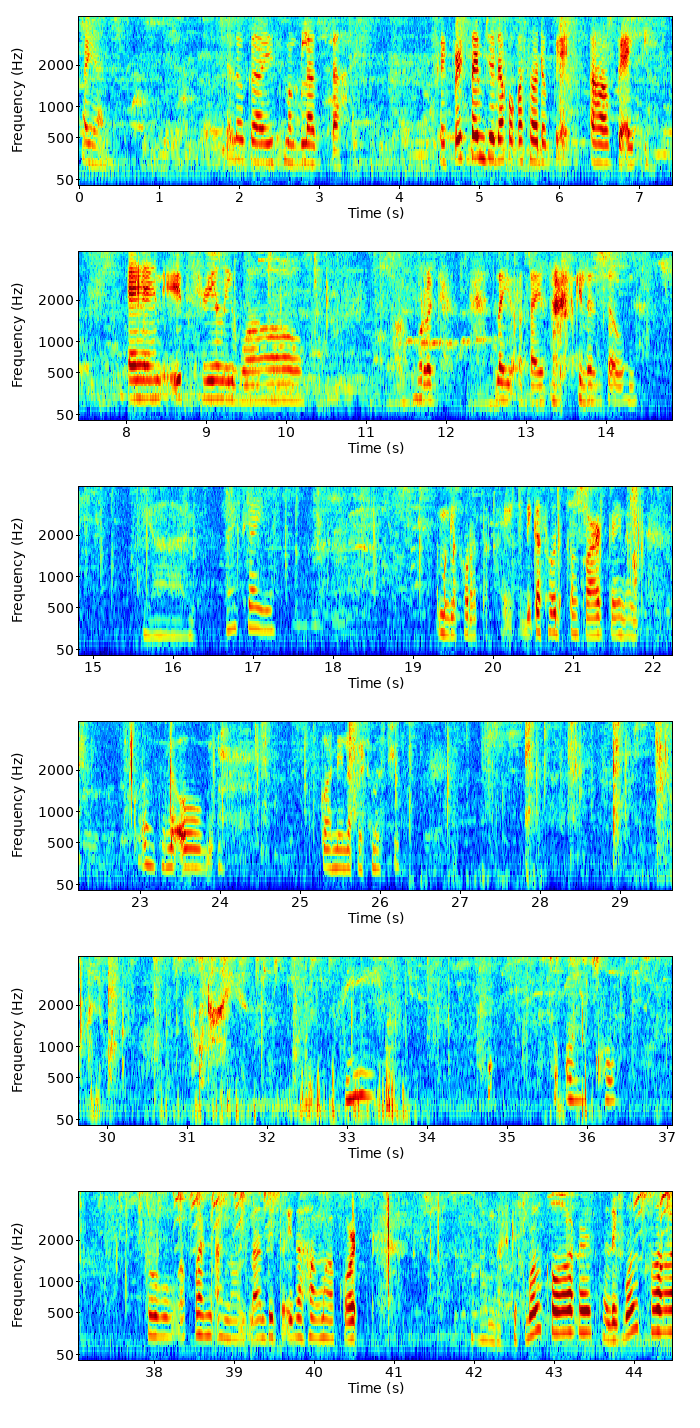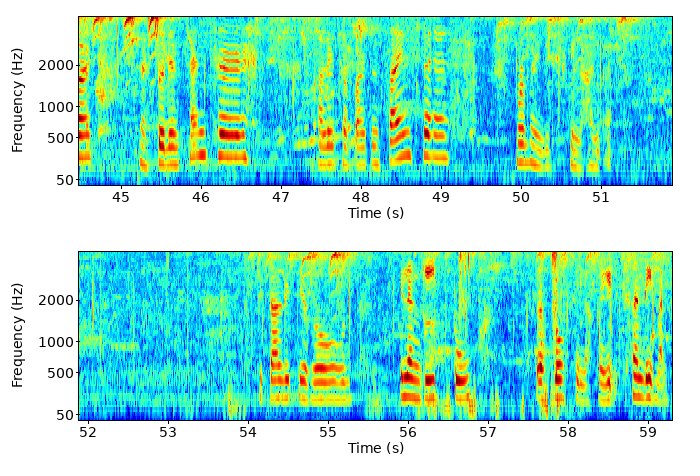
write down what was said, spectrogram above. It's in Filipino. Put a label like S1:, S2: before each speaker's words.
S1: Ayan. Hello guys, mag-vlog ta. Kay first time jud ako kasod og uh, PIT. And it's really wow. Murag layo ra kayo sa skilan sa una. Ayan. Nice kayo. Maglakaw ra ta kay. Di kasod tong car kay nag ano sila og kuan nila Christmas tree. So nice. See? Sa suon ko. So, apan ano, nandito ilahang mga court. Basketball court, volleyball court, student center, College of Art and Sciences, more may eskwelahan. Hospitality Road, ilang gate 2, pero close sila kay Sunday man.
